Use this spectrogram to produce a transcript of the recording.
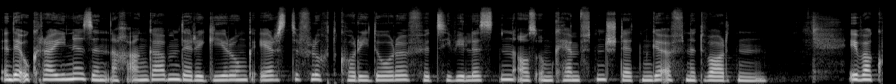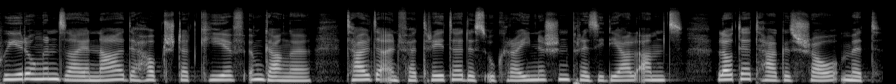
In der Ukraine sind nach Angaben der Regierung erste Fluchtkorridore für Zivilisten aus umkämpften Städten geöffnet worden. Evakuierungen seien nahe der Hauptstadt Kiew im Gange, teilte ein Vertreter des ukrainischen Präsidialamts laut der Tagesschau mit.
